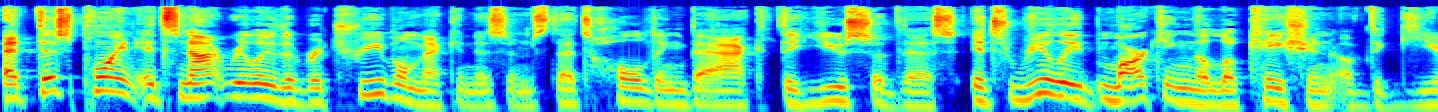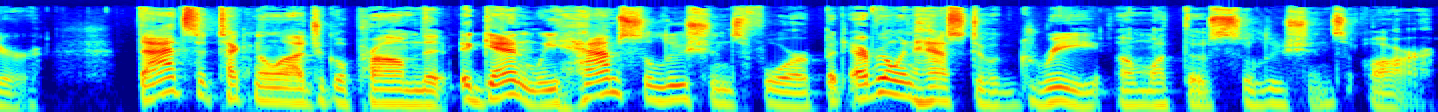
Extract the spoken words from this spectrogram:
At this point, it's not really the retrieval mechanisms that's holding back the use of this. It's really marking the location of the gear. That's a technological problem that, again, we have solutions for, but everyone has to agree on what those solutions are.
